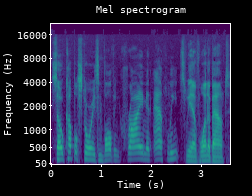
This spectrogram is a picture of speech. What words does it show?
So, a couple stories involving crime and athletes. We have one about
